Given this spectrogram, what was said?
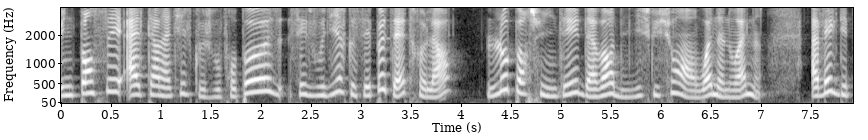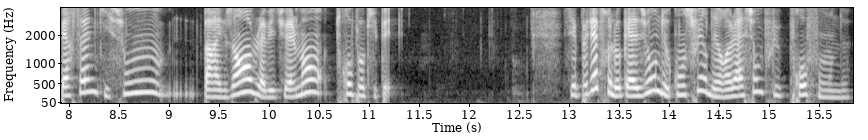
Une pensée alternative que je vous propose, c'est de vous dire que c'est peut-être là l'opportunité d'avoir des discussions en one -on -one avec des personnes qui sont, par exemple, habituellement trop occupées c'est peut-être l'occasion de construire des relations plus profondes.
